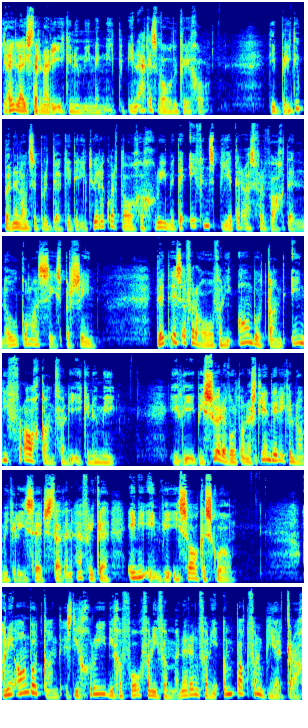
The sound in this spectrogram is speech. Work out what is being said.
Jy luister na die Ekonomie Minuut en ek is Waldo Krugel. Die bruto binnelandse produk het in die tweede kwartaal gegroei met 'n effens beter as verwagte 0,6%. Dit is 'n verhaal van die aanbodkant en die vraagkant van die ekonomie. Hierdie episode word ondersteun deur Economic Research Southern Africa en die NWI Sakeskool. Aan die aanbodkant is die groei die gevolg van die vermindering van die impak van beerdkrag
